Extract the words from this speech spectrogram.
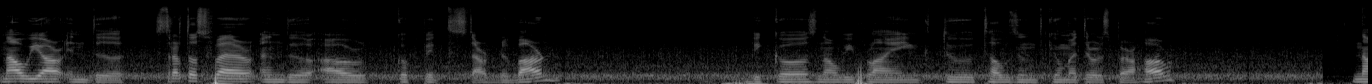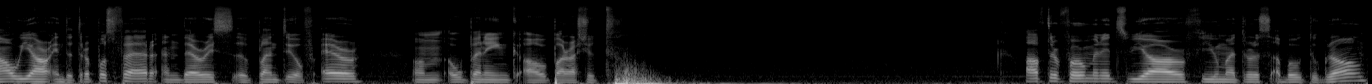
Now we are in the stratosphere and uh, our cockpit start the burn because now we flying 2000 kilometers per hour. Now we are in the troposphere and there is uh, plenty of air on opening our parachute. After 4 minutes we are few meters above the ground.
